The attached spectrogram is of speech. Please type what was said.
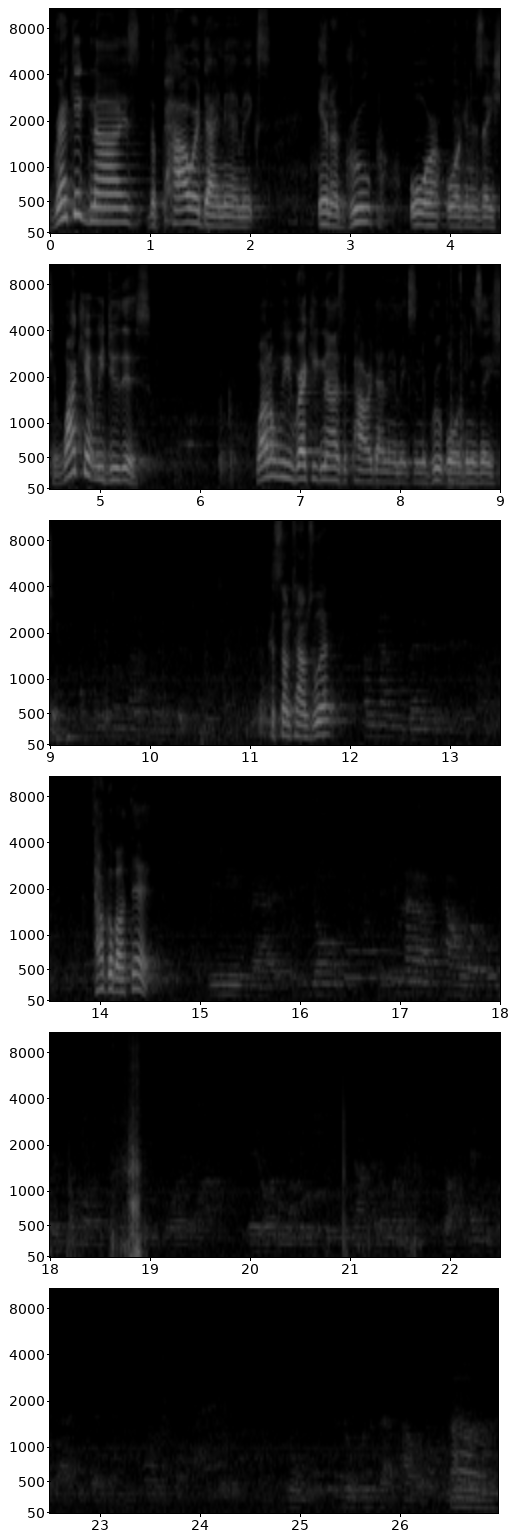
recognize the power dynamics in a group or organization. Why can't we do this? Why don't we recognize the power dynamics in a group or organization? Because sometimes what? Talk about that. meaning that if you don't, if you have power over someone or an organization, you're not gonna wanna draw attention to that because then um, you'll, you'll lose that power. Ah.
